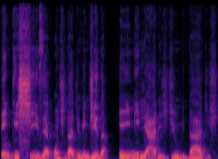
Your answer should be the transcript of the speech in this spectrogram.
em que x é a quantidade vendida em milhares de unidades.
